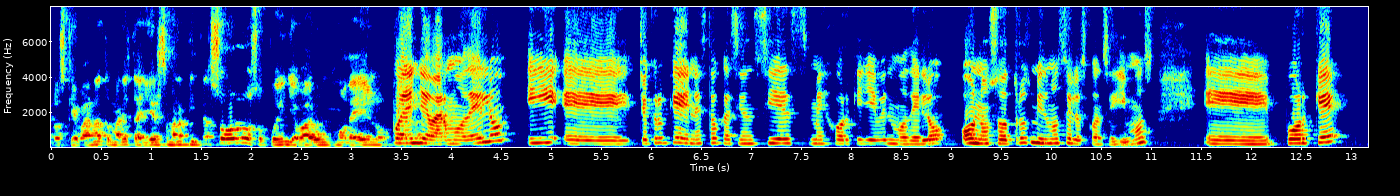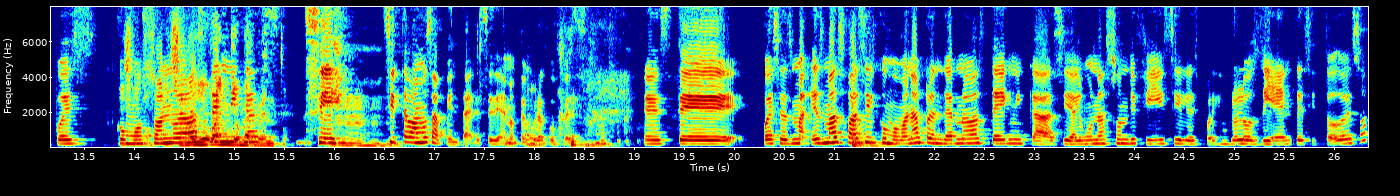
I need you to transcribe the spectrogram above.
los que van a tomar el taller se van a pintar solos o pueden llevar un modelo. Pueden llevar modelo y eh, yo creo que en esta ocasión sí es mejor que lleven modelo o nosotros mismos se los conseguimos eh, porque pues como son nuevas técnicas, sí, sí te vamos a pintar ese día, no te preocupes. Este, pues es más, es más fácil como van a aprender nuevas técnicas y algunas son difíciles, por ejemplo los dientes y todo eso,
